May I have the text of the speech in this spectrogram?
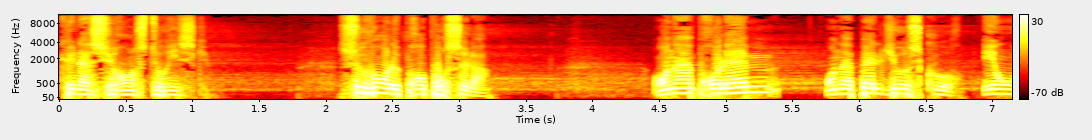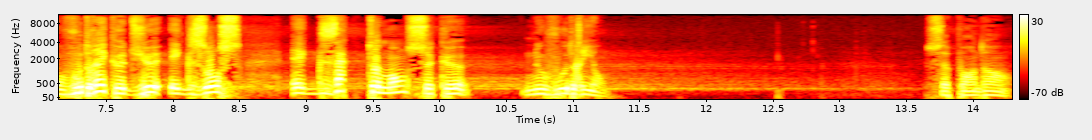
qu'une assurance touriste. Souvent on le prend pour cela. On a un problème, on appelle Dieu au secours et on voudrait que Dieu exauce exactement ce que nous voudrions. Cependant,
